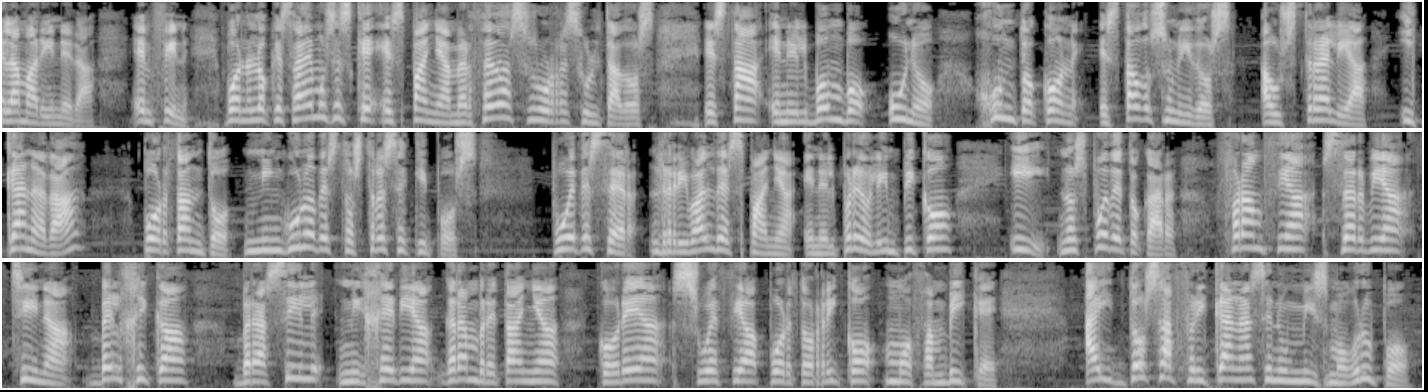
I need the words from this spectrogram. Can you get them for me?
la marinera. En fin, bueno, lo que sabemos es que España, merced a sus resultados, está en el bombo 1 junto con Estados Unidos, Australia y Canadá. Por tanto, ninguno de estos tres equipos puede ser rival de España en el preolímpico y nos puede tocar Francia, Serbia, China, Bélgica, Brasil, Nigeria, Gran Bretaña, Corea, Suecia, Puerto Rico, Mozambique. Hay dos africanas en un mismo grupo,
